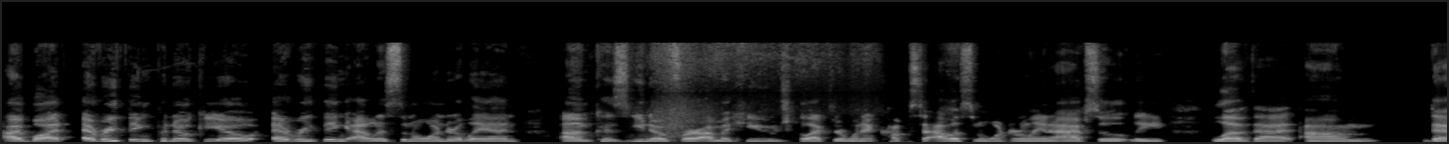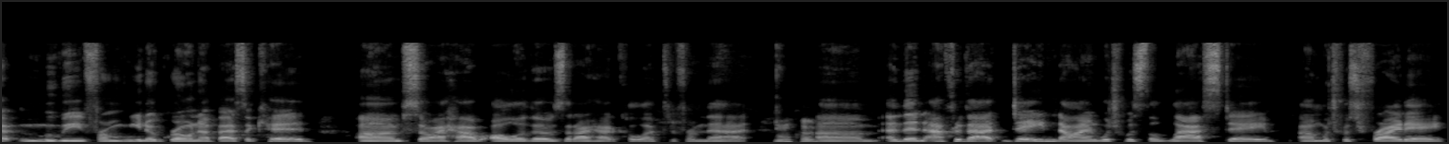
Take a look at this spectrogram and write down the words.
I bought everything Pinocchio, everything Alice in Wonderland. Um, because you know, for I'm a huge collector when it comes to Alice in Wonderland. I absolutely love that um that movie from you know growing up as a kid. Um, so I have all of those that I had collected from that. Okay. Um, and then after that, day nine, which was the last day, um, which was Friday,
